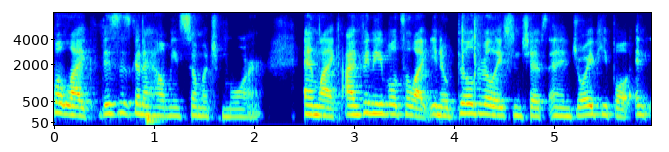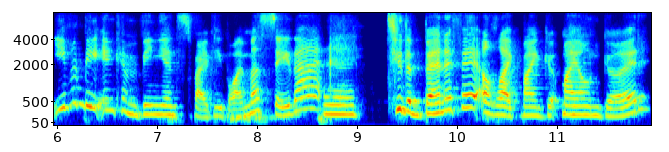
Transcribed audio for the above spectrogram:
but like, this is going to help me so much more. And like, I've been able to, like, you know, build relationships and enjoy people and even be inconvenienced by people. I must say that. Mm-hmm. to the benefit of like my my own good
